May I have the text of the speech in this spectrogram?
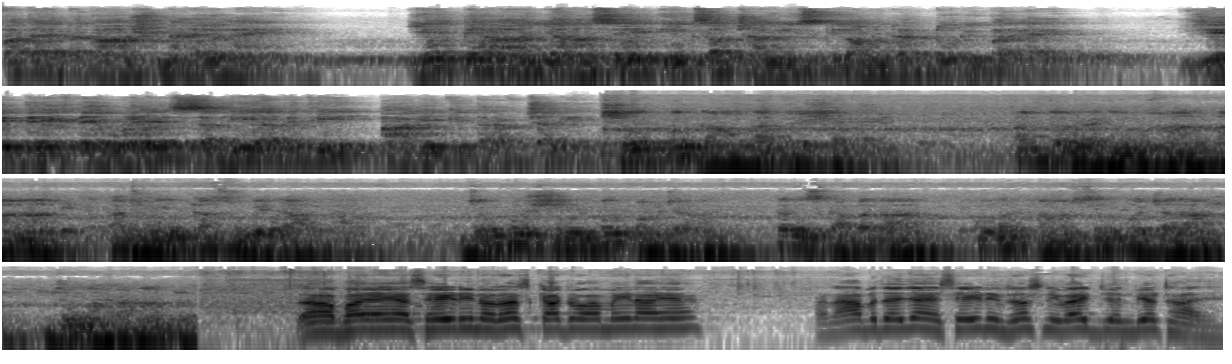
फतेह प्रकाश महल है। ये किला यहाँ से 140 किलोमीटर दूरी पर है। ये देखते हुए सभी अतिथि आगे की तरफ चले शेरपुर गांव का दृश्य है अब्दुल रहीम खान आना अजमेर का सूबेदार था जब वो शेरपुर पहुंचा तब उसका पता कुंवर अमर सिंह को चला जो महाराणा તો આ ભાઈ અહીંયા શેરડીનો રસ કાઢવા માંડ્યા છે અને આ બધા જાય શેરડીના રસની વાઈટ જોઈને બેઠા છે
